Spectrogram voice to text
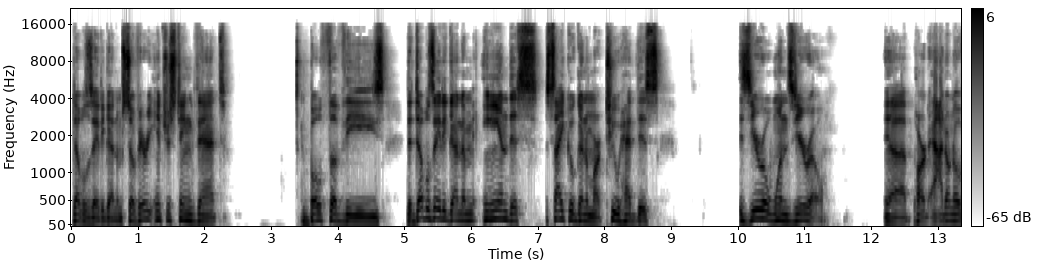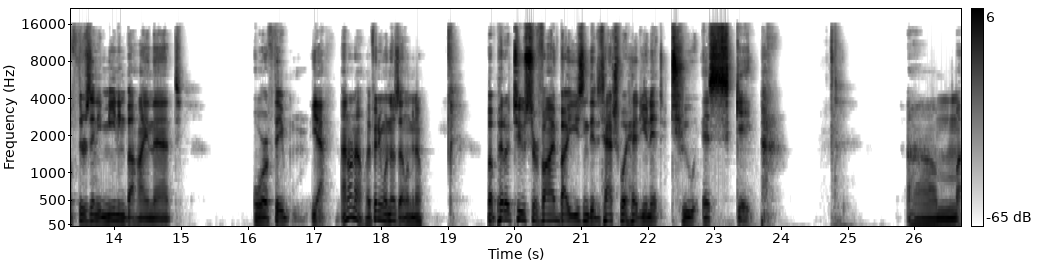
Double Zeta Gundam. So very interesting that both of these, the Double Zeta Gundam and this Psycho Gundam Mark II, had this zero one zero uh, part. I don't know if there's any meaning behind that, or if they, yeah, I don't know. If anyone knows that, let me know. But Ple Two survived by using the detachable head unit to escape. Um,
